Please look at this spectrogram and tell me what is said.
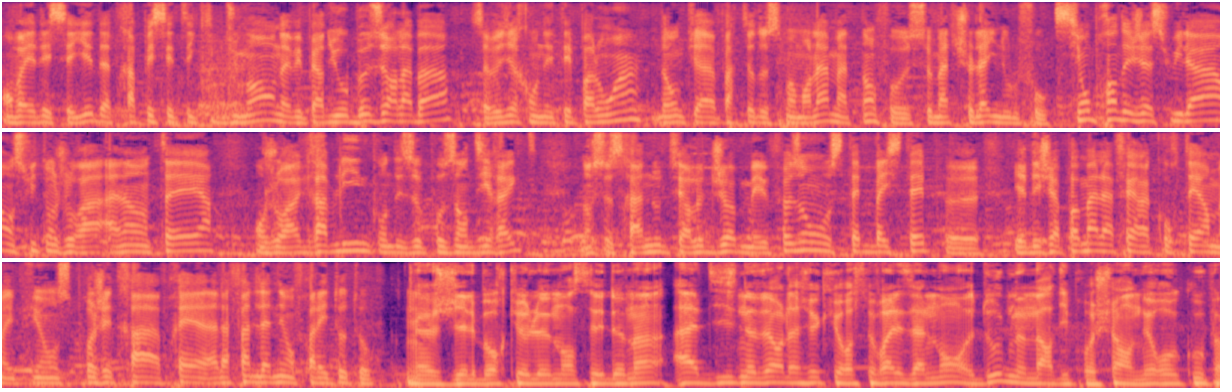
On va essayer d'attraper cette équipe du Mans. On avait perdu au buzzer là-bas. Ça veut dire qu'on n'était pas loin. Donc, à partir de ce moment-là, maintenant, faut, ce match-là, il nous le faut. Si on prend déjà celui-là, ensuite on jouera à Nanterre, on jouera à Gravelines contre des opposants directs. Donc, ce sera à nous de faire le job. Mais faisons step by step. Euh, il y a déjà pas mal à faire à court terme. Et puis, on se projettera après, à la fin de l'année, on fera les totaux. Euh, Le Mans, demain à 19h. La jeu qui recevra les Allemands double mardi prochain en Eurocoupe.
